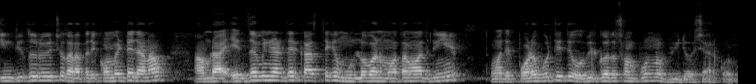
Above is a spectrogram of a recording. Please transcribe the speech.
চিন্তিত রয়েছো তাড়াতাড়ি কমেন্টে জানাও। আমরা এক্সামিনারদের কাছ থেকে মূল্যবান মতামত নিয়ে তোমাদের পরবর্তীতে অভিজ্ঞতা সম্পন্ন ভিডিও শেয়ার করব।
